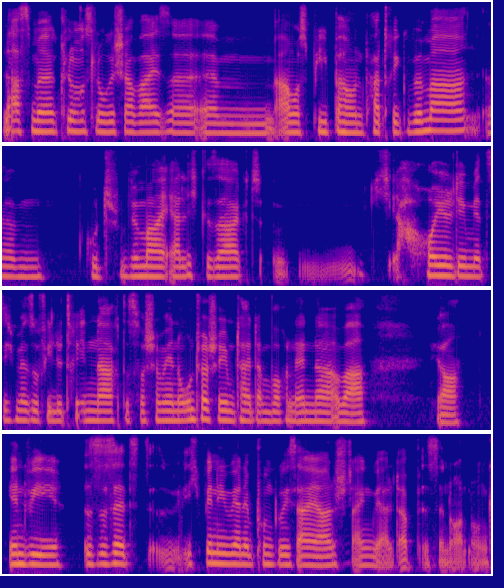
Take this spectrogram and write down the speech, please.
Lasme, Klos logischerweise, ähm, Amos Pieper und Patrick Wimmer. Ähm, gut, Wimmer, ehrlich gesagt, ich heul dem jetzt nicht mehr so viele Tränen nach. Das war schon mehr eine Unverschämtheit am Wochenende, aber ja, irgendwie ist es jetzt, ich bin irgendwie an dem Punkt, wo ich sage, ja, steigen wir halt ab, ist in Ordnung.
